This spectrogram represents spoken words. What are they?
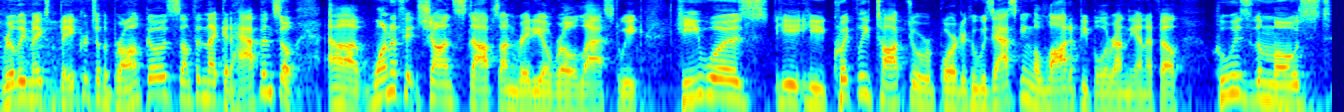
really makes Baker to the Broncos something that could happen? So, uh, one of his, Sean's stops on Radio Row last week, he was he he quickly talked to a reporter who was asking a lot of people around the NFL who is the most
